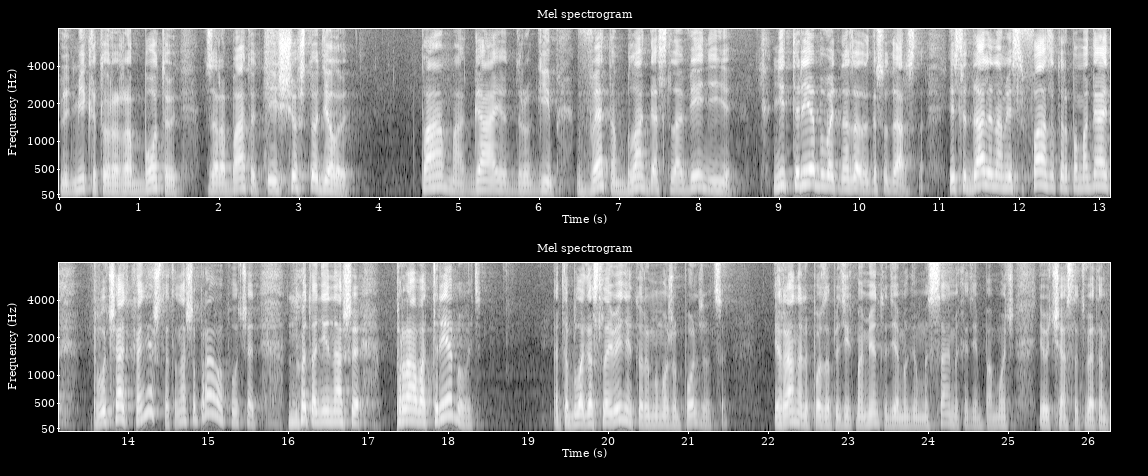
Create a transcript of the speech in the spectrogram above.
людьми, которые работают, зарабатывают и еще что делают? Помогают другим. В этом благословение. Не требовать назад от государства. Если дали нам, если фаза, которая помогает, получать, конечно, это наше право получать, но это не наше право требовать. Это благословение, которым мы можем пользоваться. И рано или поздно прийти к моменту, где мы говорим, мы сами хотим помочь и участвовать в этом.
